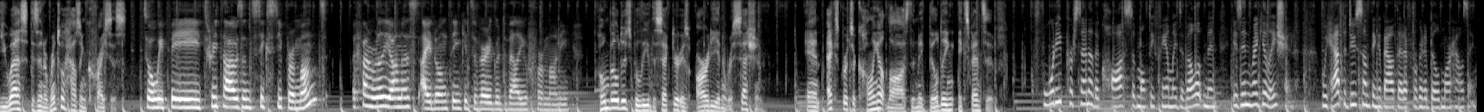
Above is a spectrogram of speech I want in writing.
the US is in a rental housing crisis. So we pay 3060 per month. If I'm really honest, I don't think it's a very good value for money. Homebuilders believe the sector is already in a recession, and experts are calling out laws that make building expensive. 40% of the cost of multifamily development is in regulation. We have to do something about that if we're going to build more housing.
